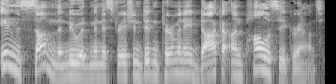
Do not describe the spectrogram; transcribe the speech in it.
in sum the new administration didn't terminate DACA on policy grounds.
